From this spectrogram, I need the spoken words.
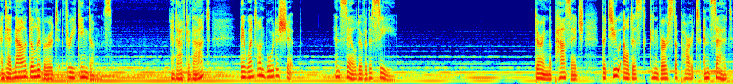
and had now delivered three kingdoms. And after that, they went on board a ship and sailed over the sea. During the passage, the two eldest conversed apart and said,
